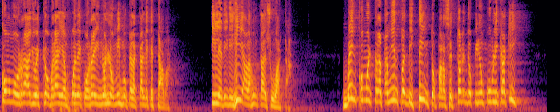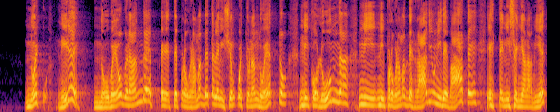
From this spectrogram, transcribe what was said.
¿cómo rayo es que O'Brien puede correr y no es lo mismo que el alcalde que estaba? Y le dirigía a la Junta de Subasta. ¿Ven cómo el tratamiento es distinto para sectores de opinión pública aquí? No es, mire, no veo grandes este, programas de televisión cuestionando esto, ni columnas, ni, ni programas de radio, ni debate, este, ni señalamiento.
